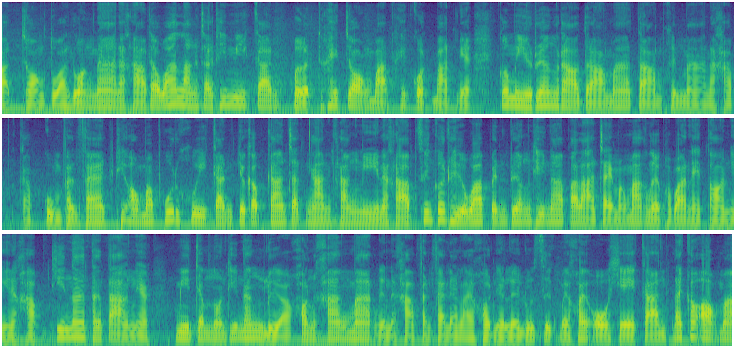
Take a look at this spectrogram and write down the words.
บัตรจองตั๋วล่วงหน้านะครับ แต่ว่าหลังจากที่มีการเปิดให้จองบัตรให้กดบัตรเนี่ยก็มีเรื่องราวดราม่าตามขึ้นมานะครับกับกลุ่มแฟนๆที่ออกมาพูดคุยกันเกี่ยวกับการจัดงานครั้งนี้นะครับซึ่งก็ถือว่าเป็นเรื่องที่น่าประหลาดใจมากๆ เลยเพราะว่าในตอนนี้นะครับที่นั่งต่างๆเนี่ยมีจำนวนที่นั่งเหลือค่อนข้างมากเลยนะครับแฟนๆหลายๆคนเนี่ยเลยรู้สึกไม่ค่อยโอเคกัน และก็ออกมา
